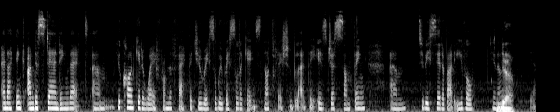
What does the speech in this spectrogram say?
and I think understanding that um, you can't get away from the fact that you wrestle. We wrestle against not flesh and blood. There is just something um, to be said about evil. You know. Yeah. Yeah.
